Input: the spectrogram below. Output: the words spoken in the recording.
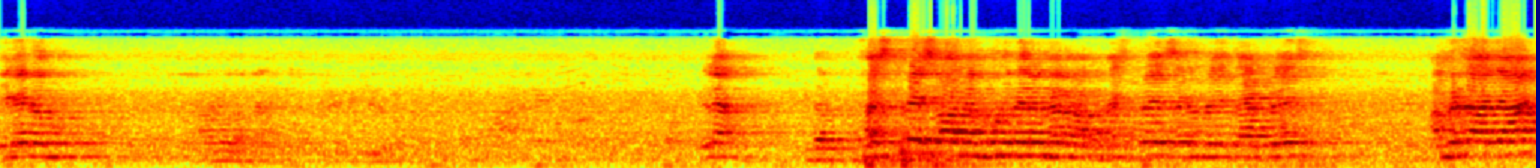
நிகழும். இல்ல இந்த ஃபர்ஸ்ட் பிரைஸ் வாங்க மூணு பேரும் first prize second prize third prize அமிர்தாஜான்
